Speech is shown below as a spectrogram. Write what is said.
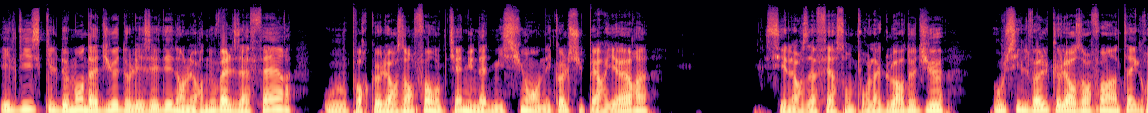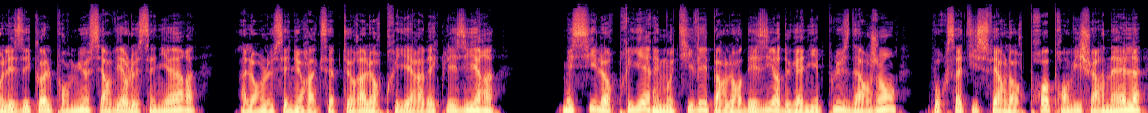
ils disent qu'ils demandent à Dieu de les aider dans leurs nouvelles affaires ou pour que leurs enfants obtiennent une admission en école supérieure. Si leurs affaires sont pour la gloire de Dieu, ou s'ils veulent que leurs enfants intègrent les écoles pour mieux servir le Seigneur, alors le Seigneur acceptera leur prière avec plaisir. Mais si leur prière est motivée par leur désir de gagner plus d'argent pour satisfaire leur propre envie charnelle,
